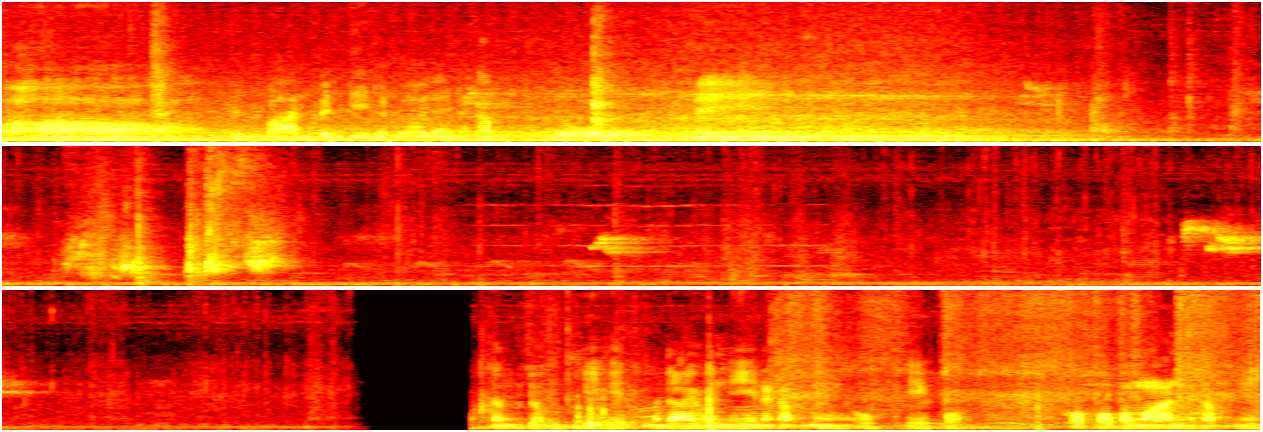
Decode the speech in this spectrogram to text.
ว้าวเป็นบานเป็นทีเรียบร้อยแล้วนะครับดูนี่ มที่เห็ดมาได้วันนี้นะครับนี่โอเคก็ก็พอประมาณนะครับนี่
